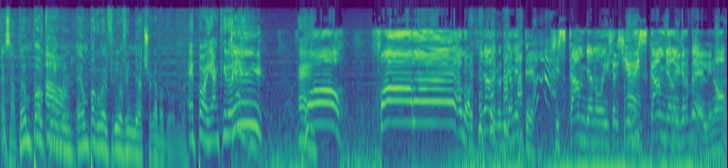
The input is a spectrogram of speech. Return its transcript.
Esatto, è un, po come, Oh. è un po' come il primo film di Accio Capadonna. E poi anche Eh. Lorenzo. Sì! Può fare! Allora, al finale praticamente si scambiano i cer- si Eh. riscambiano i cervelli, no?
